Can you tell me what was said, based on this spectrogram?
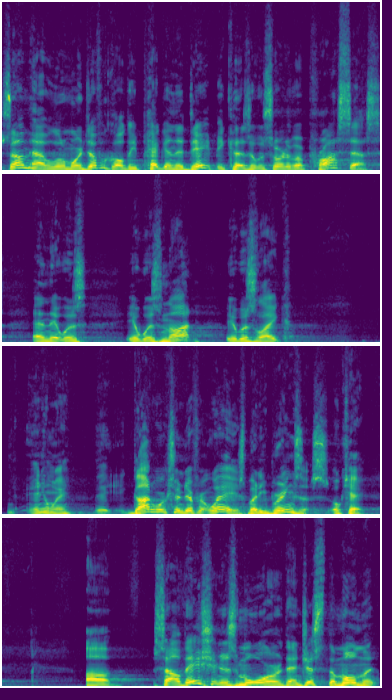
some have a little more difficulty pegging the date because it was sort of a process. And it was, it was not, it was like, anyway, God works in different ways, but He brings us. Okay. Uh, salvation is more than just the moment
